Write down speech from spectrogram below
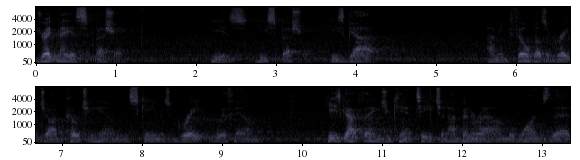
Drake Maye is special. He is he's special. He's got I mean Phil does a great job coaching him. The scheme is great with him. He's got things you can't teach and I've been around the ones that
